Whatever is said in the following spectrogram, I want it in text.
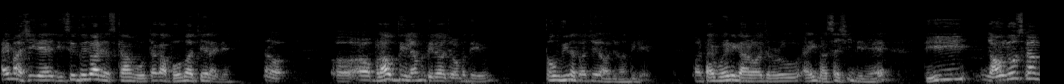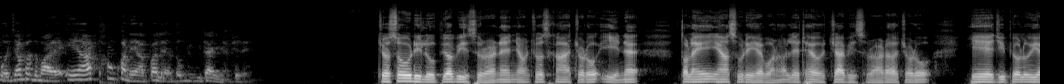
အဲ့မှာရှိတဲ့ဒီစစ်သွေးကြွတဲ့စကန်ကိုတက်ကဘုံသွားကျဲလိုက်တယ်အဲ့တော့အဲ့ဘယ်လောက်တည်လဲမတည်တော့ကျွန်တော်မသိဘူးသုံးစီးနဲ့တော့ကျဲတော့ကျွန်တော်သိတယ် တိုက်ပွဲတွေကတော့ကျွန်တော်တို့အဲ့ဒီမှာဆက်ရှိနေတယ်ဒီညောင်ကျိုးစကန်ကိုကြမ်းဖက်သမားတဲ့အင်အား1900ပတ်လည်အသုံးပြုပြီးတိုက်နေတာဖြစ်တယ်ကျော်စိုးဒီလိုပြောပြီးဆိုတာနဲ့ညောင်ချိုးစကားကျွန်တော်တို့ A နဲ့တော်လိုင်းအင်အားစုတွေရဲ့ပေါ့နော်လက်ထက်ကိုကြပြီးဆိုတာတော့ကျွန်တော်တို့ရဲရဲကြီးပြောလို့ရ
